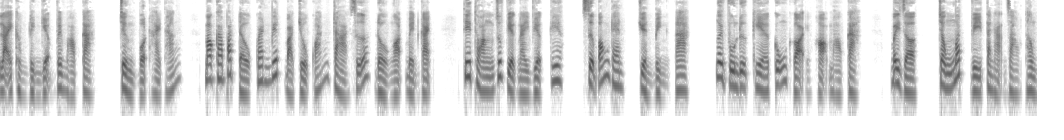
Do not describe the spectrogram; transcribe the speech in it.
lại không linh nghiệm với Mao Ca. Chừng một hai tháng, Mao Ca bắt đầu quen biết bà chủ quán trà sữa đồ ngọt bên cạnh. Thi thoảng giúp việc này việc kia, sửa bóng đen, chuyển bình ga. Người phụ nữ kia cũng gọi họ Mao Ca. Bây giờ, chồng mất vì tai nạn giao thông.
